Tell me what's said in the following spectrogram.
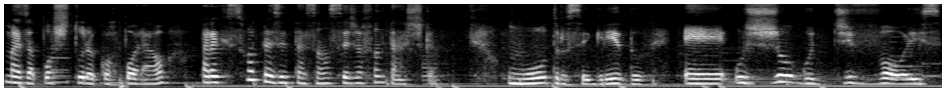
mas a postura corporal para que sua apresentação seja fantástica. Um outro segredo é o jogo de voz,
